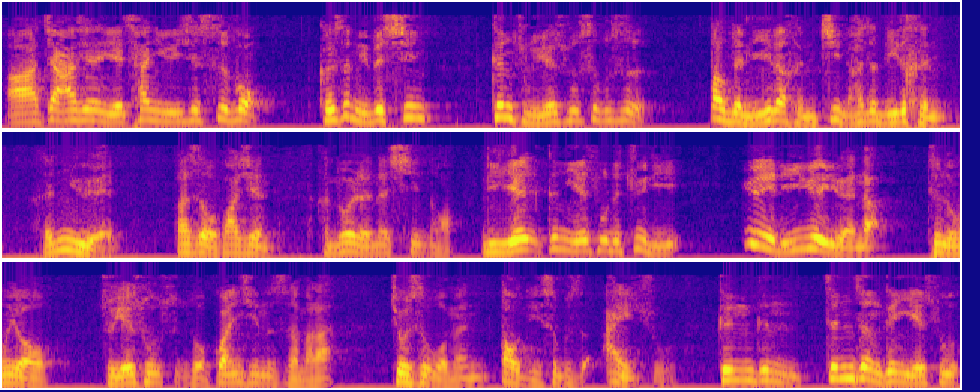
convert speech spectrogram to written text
啊，加一些也参与一些侍奉。可是你的心跟主耶稣是不是到底离得很近，还是离得很很远？但是我发现很多人的心哈，离耶跟耶稣的距离越离越远了。听众朋友，主耶稣所关心的是什么呢？就是我们到底是不是爱主？跟跟真正跟耶稣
